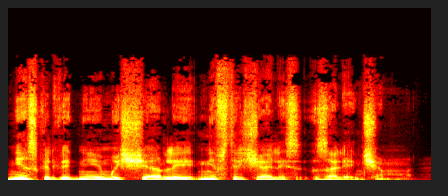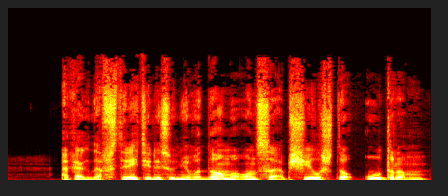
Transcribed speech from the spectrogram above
Несколько дней мы с Чарли не встречались за ленчем. А когда встретились у него дома, он сообщил, что утром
